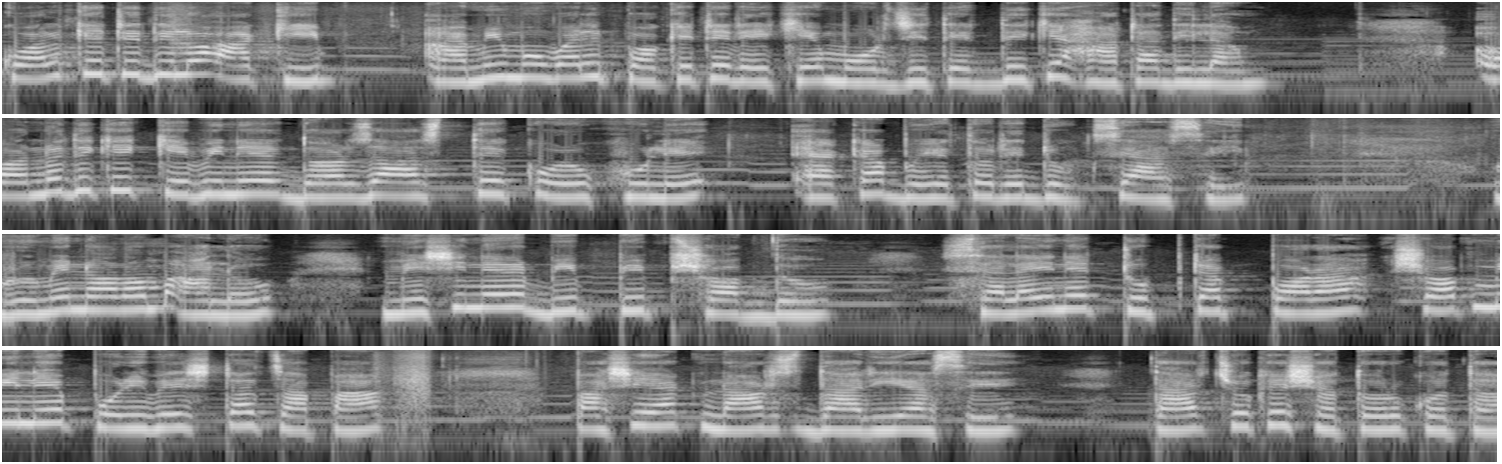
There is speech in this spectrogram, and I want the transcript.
কল কেটে দিল আকিব। আমি মোবাইল পকেটে রেখে মসজিদের দিকে হাঁটা দিলাম। অন্যদিকে কেবিনের দরজা আস্তে খুলে একা ভেতরে ঢুকছে আসি। রুমে নরম আলো, মেশিনের বিপ বিপ শব্দ, স্যালাইনের টুপটাপ পড়া সব মিলিয়ে পরিবেশটা চাপা। পাশে এক নার্স দাঁড়িয়ে আছে, তার চোখে সতর্কতা।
